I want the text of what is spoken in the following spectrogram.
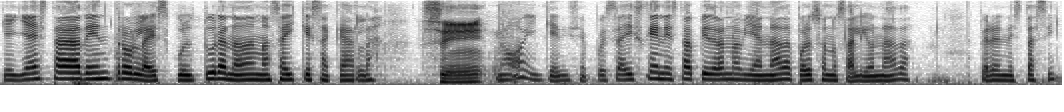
Que ya está adentro la escultura, nada más hay que sacarla. Sí. ¿No? Y que dice, pues es que en esta piedra no había nada, por eso no salió nada, pero en esta sí.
